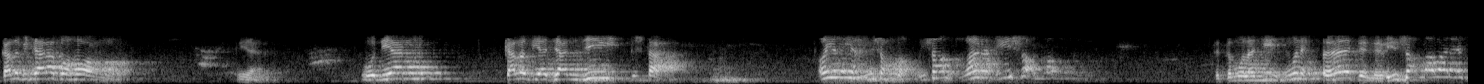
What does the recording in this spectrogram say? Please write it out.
Kalau bicara bohong, ya. Kemudian kalau dia janji dusta. Oh iya iya, insya Allah, insya Allah, insya Allah. Ketemu lagi, mulai, eh, jenis, insya Allah waras.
